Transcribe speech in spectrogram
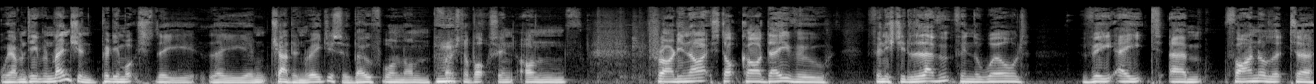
we haven't even mentioned pretty much the the um, Chad and Regis who both won on professional boxing on Friday night. Stock Car Dave who finished eleventh in the world V8 um, final at uh,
